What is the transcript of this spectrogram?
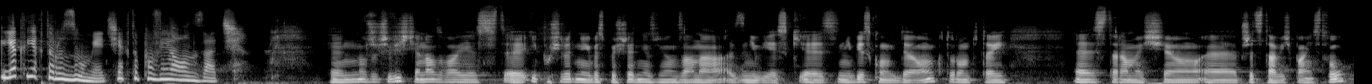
Jak, jak to rozumieć? Jak to powiązać? E, no rzeczywiście nazwa jest e, i pośrednio i bezpośrednio związana z, niebieskie, z niebieską ideą, którą tutaj e, staramy się przedstawić Państwu.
